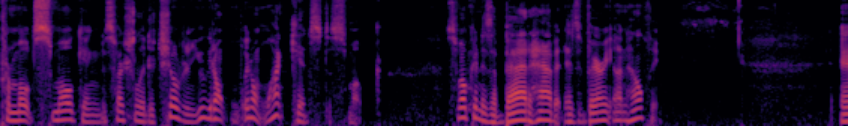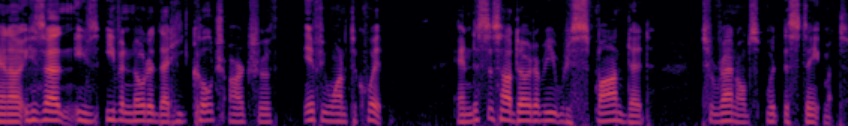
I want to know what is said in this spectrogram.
promote smoking, especially to children. You don't we don't want kids to smoke. Smoking is a bad habit. It's very unhealthy. And uh, he said he's even noted that he coached R-Truth if he wanted to quit. And this is how WWE responded to Reynolds with the statement.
